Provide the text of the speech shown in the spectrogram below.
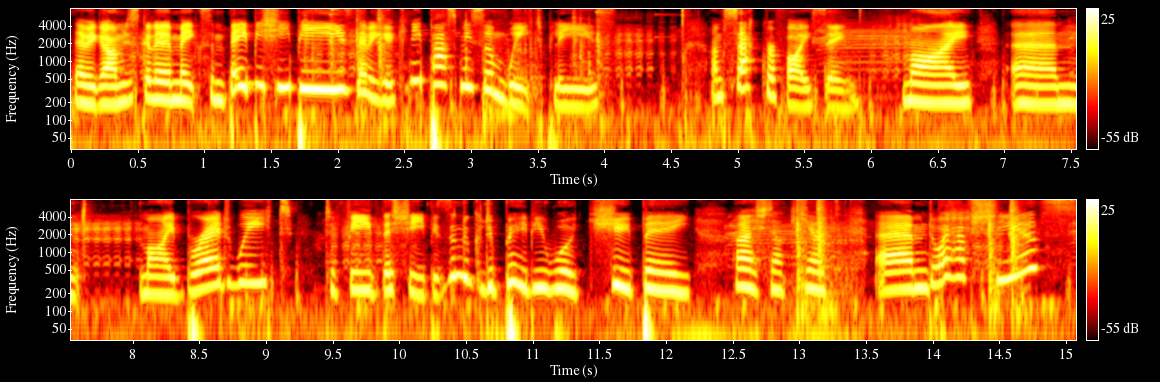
There we go. I'm just gonna make some baby sheepies. There we go. Can you pass me some wheat, please? I'm sacrificing my um my bread wheat to feed the sheep. sheepies. And look at the baby white sheepy. Oh, she's so cute. Um, do I have shears?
